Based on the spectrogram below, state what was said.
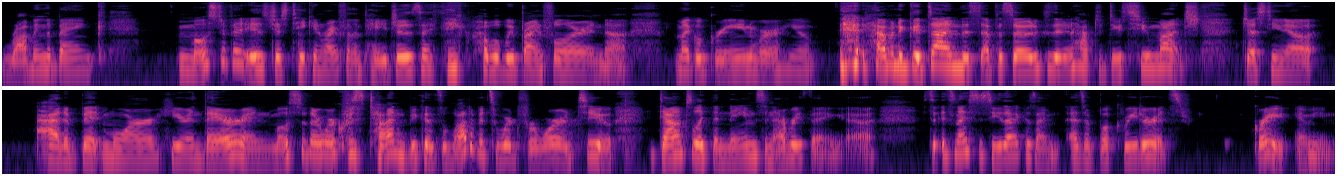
robbing the bank. Most of it is just taken right from the pages. I think probably Bryan Fuller and uh, Michael Green were, you know, having a good time this episode because they didn't have to do too much. Just, you know, add a bit more here and there, and most of their work was done because a lot of it's word for word too, down to like the names and everything. Uh, so it's nice to see that because I'm, as a book reader, it's great. I mean,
